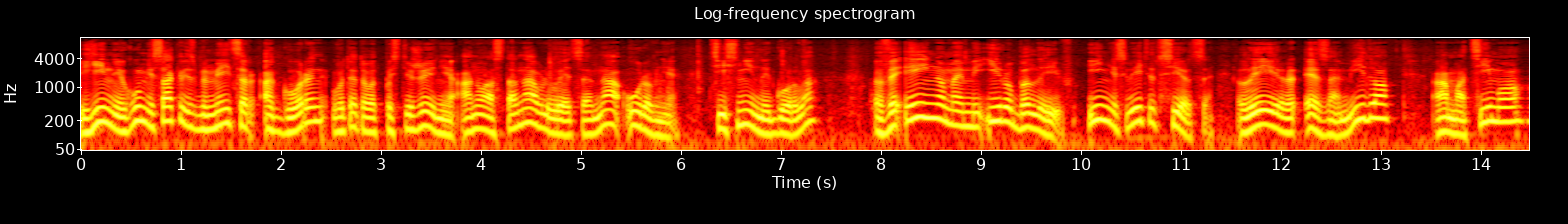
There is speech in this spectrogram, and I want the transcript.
Гины гуми саквиз мейцер агорен, вот это вот постижение, оно останавливается на уровне теснины горла, в иро балеев, и не светит в сердце. Лейр эзамидо, аматимо,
